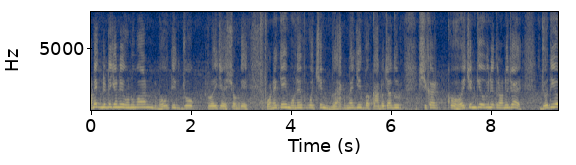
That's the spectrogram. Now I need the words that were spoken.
অনেক নেটিজনের অনুমান, ভৌতিক যোগ রয়েছে এর সঙ্গে। অনেকেই মনে করছেন, ব্ল্যাক ম্যাজিক বা কালো জাদুর শিকার হয়েছেন কি অভিনেতা রণজয়? যদিও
